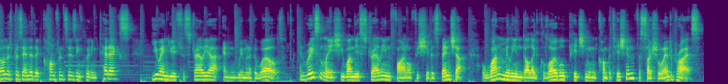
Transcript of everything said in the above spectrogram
Lauren has presented at conferences including TEDx, UN Youth Australia, and Women of the World. And recently, she won the Australian final for Chivas Venture, a $1 million global pitching and competition for social enterprise.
